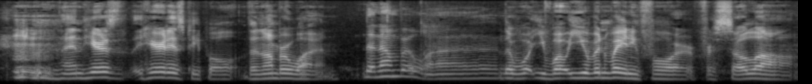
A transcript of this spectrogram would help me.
and here's here it is, people. The number one. the number one, The what you what you've been waiting for for so long.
